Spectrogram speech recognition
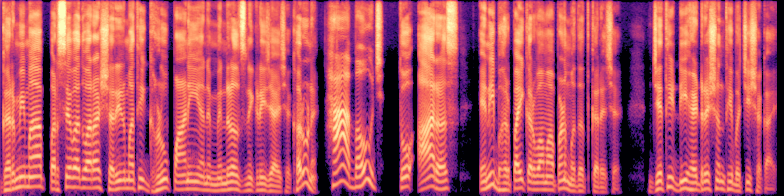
ગરમીમાં પરસેવા દ્વારા શરીરમાંથી ઘણું પાણી અને મિનરલ્સ નીકળી જાય છે ખરું ને? હા બહુ જ. તો આ રસ એની ભરપાઈ કરવામાં પણ મદદ કરે છે જેથી ડિહાઇડ્રેશનથી બચી શકાય.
